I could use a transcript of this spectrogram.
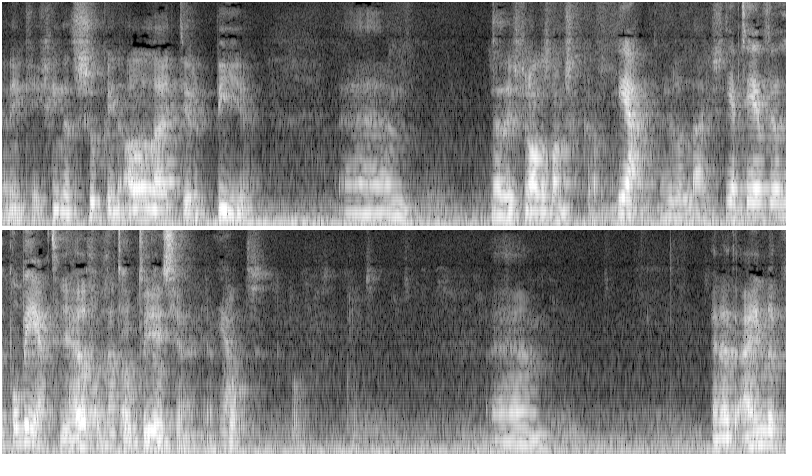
En ik, ik ging dat zoeken in allerlei therapieën. Ehm, nou, er is van alles langsgekomen. Ja. Een hele lijst. Je hebt heel veel geprobeerd Je heel veel op geprobeerd, ja, Ja. Klopt, klopt, klopt. Ehm, en uiteindelijk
